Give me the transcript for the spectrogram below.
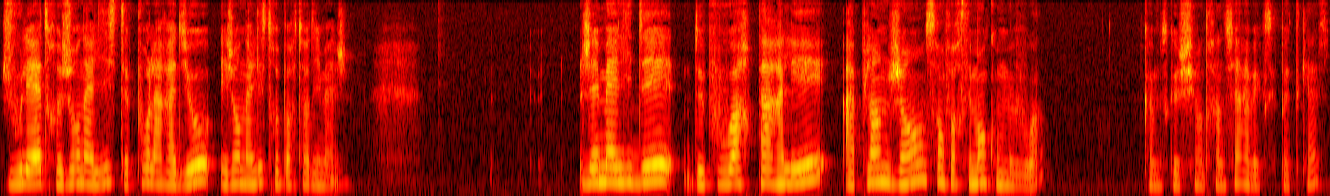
je voulais être journaliste pour la radio et journaliste reporter d'images. J'aimais l'idée de pouvoir parler à plein de gens sans forcément qu'on me voie, comme ce que je suis en train de faire avec ce podcast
